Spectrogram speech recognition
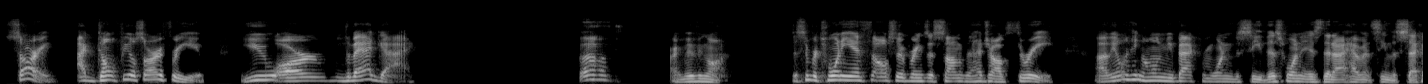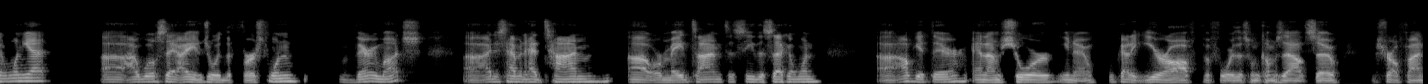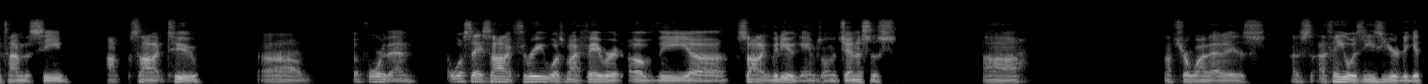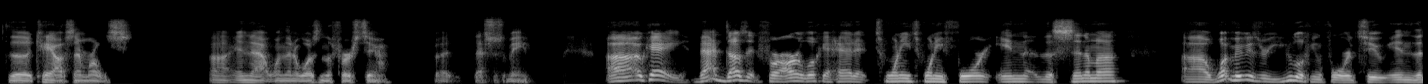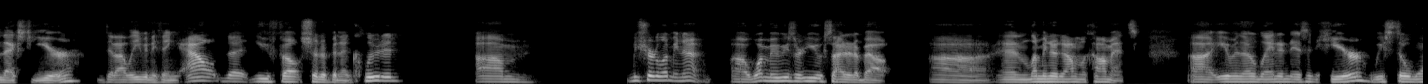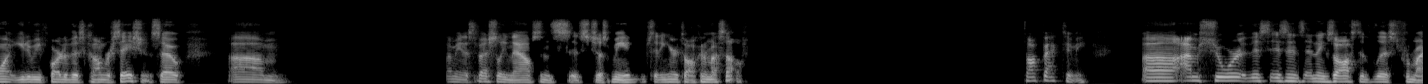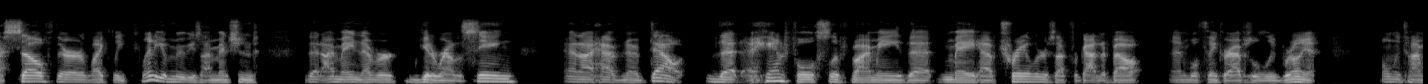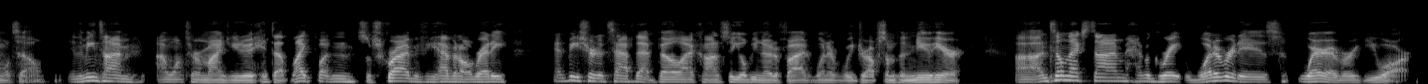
Sorry. I don't feel sorry for you. You are the bad guy. All right, moving on. December 20th also brings us Sonic the Hedgehog 3. Uh, the only thing holding me back from wanting to see this one is that I haven't seen the second one yet. Uh, I will say I enjoyed the first one very much. Uh, I just haven't had time uh, or made time to see the second one. Uh, I'll get there, and I'm sure you know we've got a year off before this one comes out, so I'm sure I'll find time to see Sonic Two uh, before then. I will say Sonic Three was my favorite of the uh, Sonic video games on the Genesis. Uh, not sure why that is. I, just, I think it was easier to get the Chaos Emeralds uh, in that one than it was in the first two, but that's just me. Uh, okay, that does it for our look ahead at 2024 in the cinema. Uh, what movies are you looking forward to in the next year? Did I leave anything out that you felt should have been included? Um, be sure to let me know. Uh, what movies are you excited about? Uh, and let me know down in the comments. Uh, even though Landon isn't here, we still want you to be part of this conversation. So, um, I mean, especially now since it's just me sitting here talking to myself. Talk back to me. Uh, I'm sure this isn't an exhaustive list for myself. There are likely plenty of movies I mentioned that I may never get around to seeing. And I have no doubt that a handful slipped by me that may have trailers I've forgotten about and will think are absolutely brilliant. Only time will tell. In the meantime, I want to remind you to hit that like button, subscribe if you haven't already, and be sure to tap that bell icon so you'll be notified whenever we drop something new here. Uh, until next time, have a great whatever it is, wherever you are.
